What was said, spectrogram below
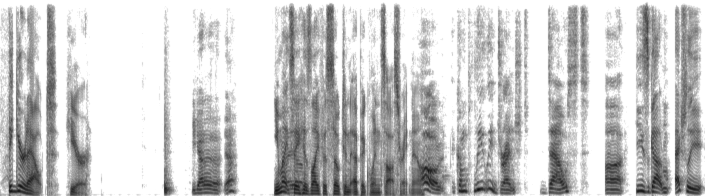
figured out here. You gotta, yeah. You might I, say uh, his life is soaked in epic wind sauce right now. Oh, completely drenched, doused. Uh, he's got actually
